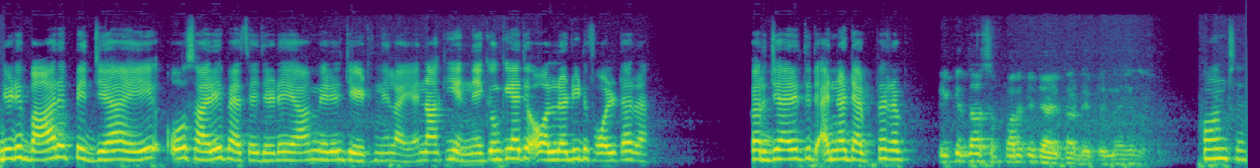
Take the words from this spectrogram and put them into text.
ਜਿਹੜੇ ਬਾਹਰ ਭੇਜਿਆ ਏ ਉਹ ਸਾਰੇ ਪੈਸੇ ਜਿਹੜੇ ਆ ਮੇਰੇ ਜੇਠ ਨੇ ਲਾਏ ਆ ਨਾ ਕਿ ਇੰਨੇ ਕਿਉਂਕਿ ਇਹ ਤੇ ਆਲਰੇਡੀ ਡਿਫਾਲਟਰ ਆ। ਕਰਜ਼ਾ ਇਹ ਤੇ ਇੰਨਾ ਡੈਪਟਰ ਇਹ ਕਿੱਦਾਂ ਸੰਪਰਕ ਚ ਆਏ ਤੁਹਾਡੇ ਪਹਿਲਾਂ ਇਹ ਦੱਸੋ? ਕੌਣ ਸਰ?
